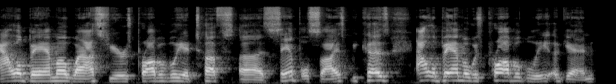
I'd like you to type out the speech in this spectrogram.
Alabama last year is probably a tough uh, sample size because Alabama was probably again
